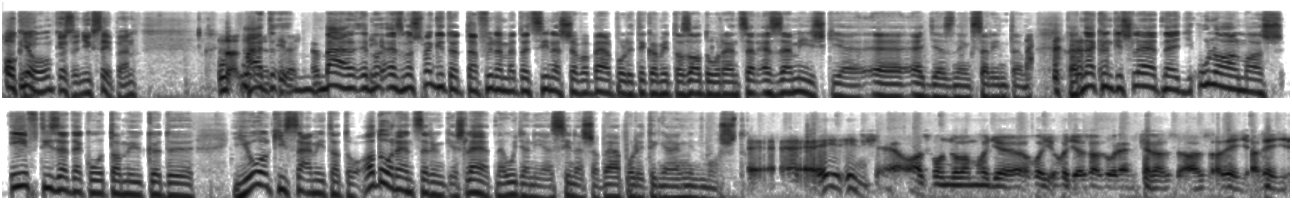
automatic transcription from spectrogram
Oké, okay, köszönjük szépen! Na, hát bár, ez most megütötte a fülemet, hogy színesebb a belpolitika, mint az adórendszer, ezzel mi is kiegyeznénk szerintem. Tehát nekünk is lehetne egy unalmas, évtizedek óta működő, jól kiszámítható adórendszerünk, és lehetne ugyanilyen színes a belpolitikánk, mint most. Én is azt gondolom, hogy, hogy, hogy az adórendszer az, az, az, egy, az, egy,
